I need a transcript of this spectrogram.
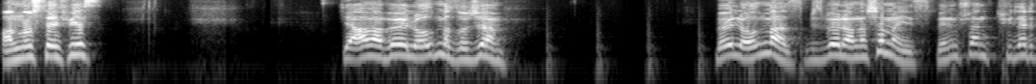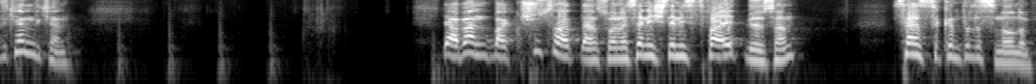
Anlos FPS. Ya ama böyle olmaz hocam. Böyle olmaz. Biz böyle anlaşamayız. Benim şu an tüyler diken diken. Ya ben bak şu saatten sonra sen işten istifa etmiyorsan sen sıkıntılısın oğlum.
